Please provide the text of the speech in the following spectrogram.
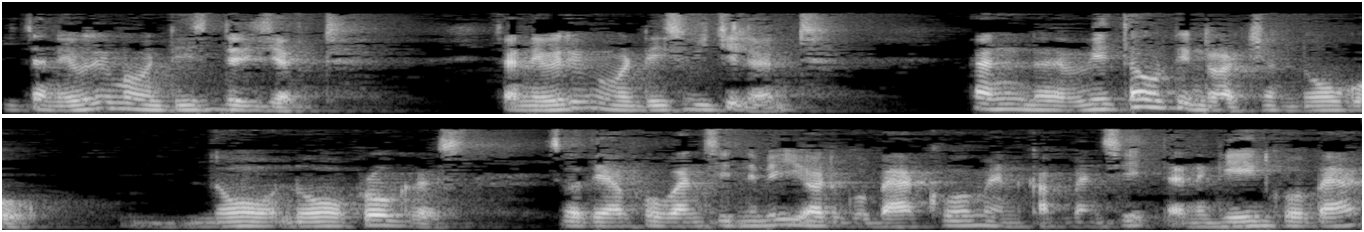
Each and every moment is diligent. Each and every moment is vigilant. And uh, without interaction, no go. No, no progress. So therefore, once in a way, you have to go back home and come and again go back.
